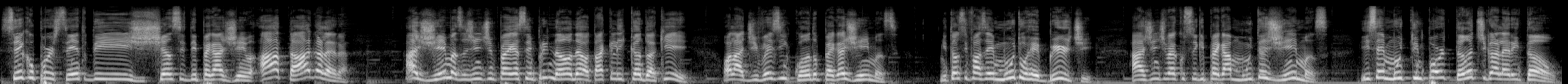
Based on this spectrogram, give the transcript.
5% de chance de pegar gema. Ah, tá, galera. As gemas a gente não pega sempre não, né? Ó, tá clicando aqui, olha lá, de vez em quando pega gemas. Então se fazer muito rebirth, a gente vai conseguir pegar muitas gemas. Isso é muito importante, galera, então.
